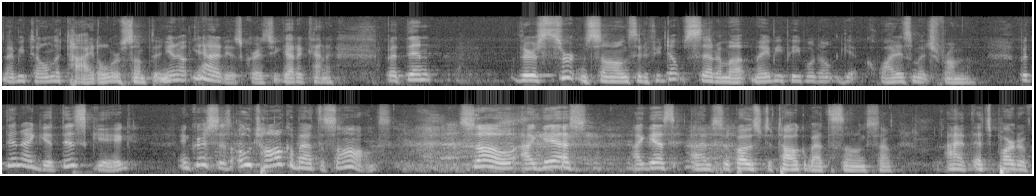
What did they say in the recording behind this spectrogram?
maybe tell them the title or something. You know, yeah, it is, Chris. You got to kind of, but then there's certain songs that if you don't set them up, maybe people don't get quite as much from them. But then I get this gig, and Chris says, "Oh, talk about the songs." so I guess, I guess I'm supposed to talk about the song, So I, that's part of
